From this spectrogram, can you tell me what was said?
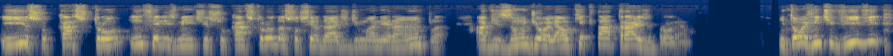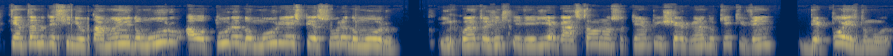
E isso castrou, infelizmente, isso castrou da sociedade de maneira ampla a visão de olhar o que está atrás do problema. Então a gente vive tentando definir o tamanho do muro, a altura do muro e a espessura do muro, enquanto a gente deveria gastar o nosso tempo enxergando o que, que vem depois do muro.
